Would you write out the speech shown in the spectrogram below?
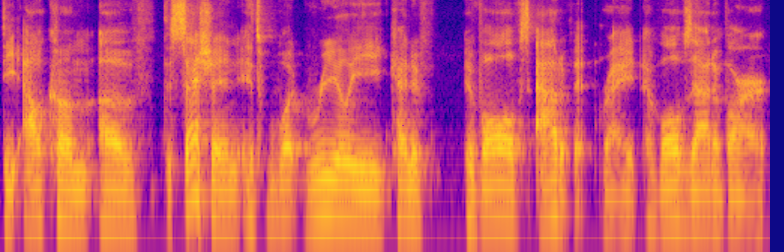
the outcome of the session. It's what really kind of evolves out of it, right? Evolves out of our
